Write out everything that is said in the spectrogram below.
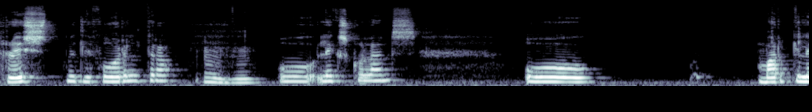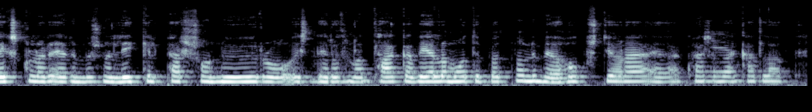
tröst millir foreldra mhm, og leikskólans. Og margir leikskólar eru með svona líkilpersonur og eru að taka vel á móti börnunum eða hópstjóra eða hvað sem Já. það er kallað.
